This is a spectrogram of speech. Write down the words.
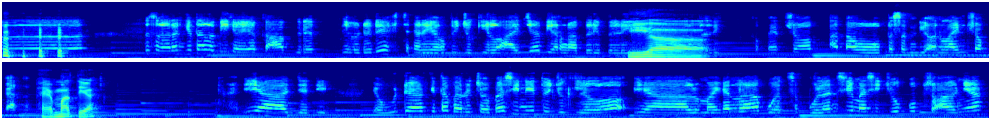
eh, terus sekarang kita lebih kayak ke upgrade. Ya udah deh, cari yang 7 kilo aja biar nggak beli-beli. Iya, Beli ke pet shop atau pesen di online shop kan. hemat ya. Iya, jadi ya udah kita baru coba sih nih 7 kilo. Ya lumayan lah buat sebulan sih masih cukup soalnya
